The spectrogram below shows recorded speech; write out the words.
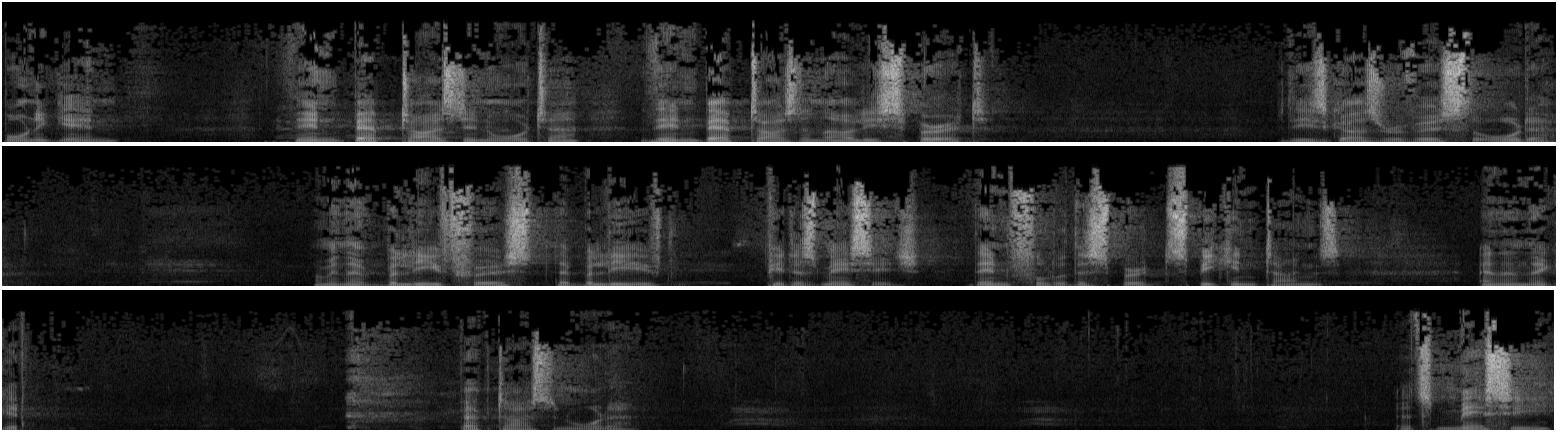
born again, then baptized in water, then baptized in the Holy Spirit. These guys reverse the order. I mean, they've believed first, they believed Peter's message, then filled with the Spirit, speak in tongues, and then they get baptized in water. It's messy,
